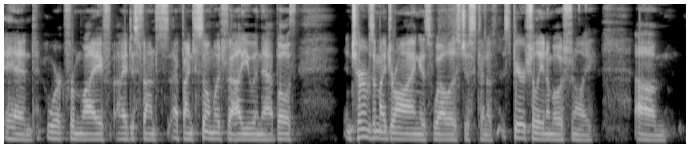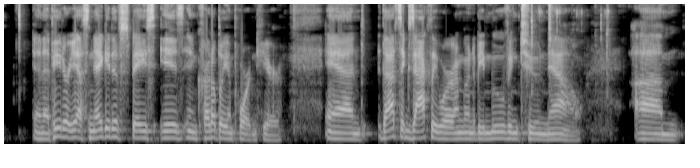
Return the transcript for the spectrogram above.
and work from life, I just found I find so much value in that, both in terms of my drawing as well as just kind of spiritually and emotionally. Um, and then Peter, yes, negative space is incredibly important here, and that's exactly where I'm going to be moving to now. Um,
